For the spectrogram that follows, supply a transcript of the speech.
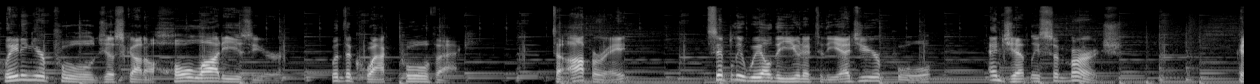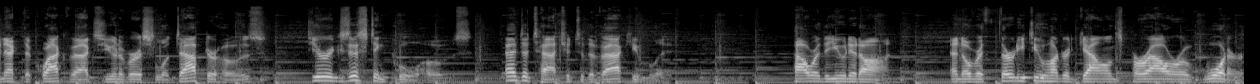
Cleaning your pool just got a whole lot easier with the Quack Pool Vac. To operate, simply wheel the unit to the edge of your pool and gently submerge. Connect the Quack Vac's universal adapter hose to your existing pool hose and attach it to the vacuum lid. Power the unit on, and over 3,200 gallons per hour of water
